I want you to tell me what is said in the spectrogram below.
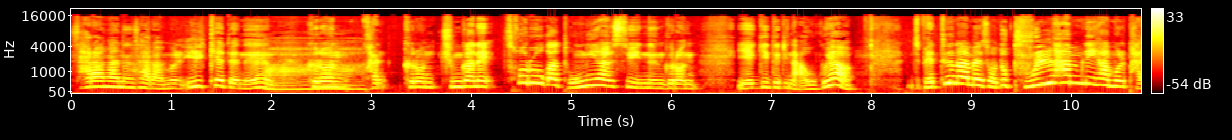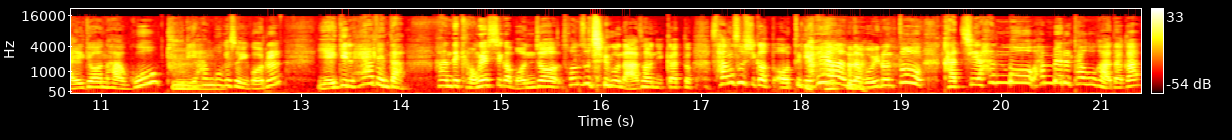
사랑하는 사람을 잃게 되는 아. 그런 관, 그런 중간에 서로가 동의할 수 있는 그런 얘기들이 나오고요. 이제 베트남에서도 불합리함을 발견하고 둘이 음. 한국에서 이거를 얘기를 해야 된다 하는데 경혜 씨가 먼저 선수 치고 나서니까 또 상수 씨가 또 어떻게 해야 한다 뭐 이런 또 같이 한모 한 배를 타고 가다가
